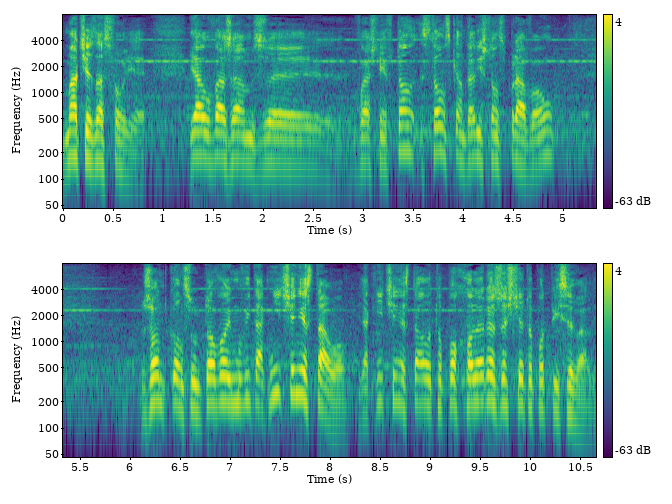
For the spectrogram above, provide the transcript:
Macie za swoje. Ja uważam, że właśnie tą, z tą skandaliczną sprawą rząd konsultował i mówi tak, nic się nie stało. Jak nic się nie stało, to po cholerę żeście to podpisywali,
